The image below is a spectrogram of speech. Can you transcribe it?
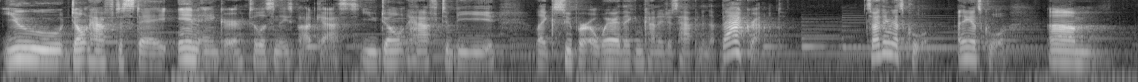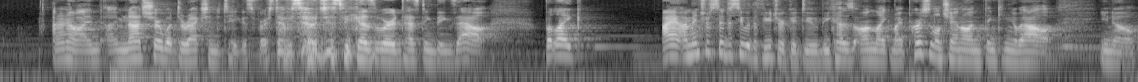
you don't have to stay in Anchor to listen to these podcasts. You don't have to be like super aware; they can kind of just happen in the background. So I think that's cool. I think that's cool. Um, I don't know. I'm I'm not sure what direction to take this first episode, just because we're testing things out. But like I, I'm interested to see what the future could do because on like my personal channel, I'm thinking about, you know,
